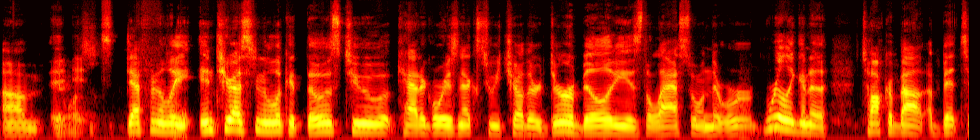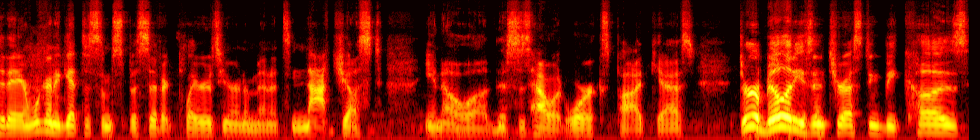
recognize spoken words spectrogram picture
Um, it it's definitely interesting to look at those two categories next to each other. Durability is the last one that we're really going to talk about a bit today, and we're going to get to some specific players here in a minute. It's not just you know uh, this is how it works podcast. Durability is interesting because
